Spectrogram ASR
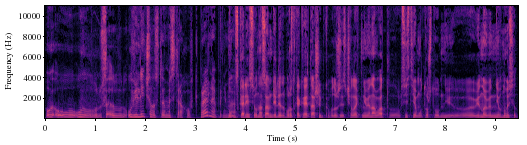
у- у- у- э, увеличила стоимость страховки. Правильно я понимаю? Ну, скорее всего, на самом деле это просто какая-то ошибка, потому что если человек не виноват в систему, то, что он не- виновен, не вносит.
